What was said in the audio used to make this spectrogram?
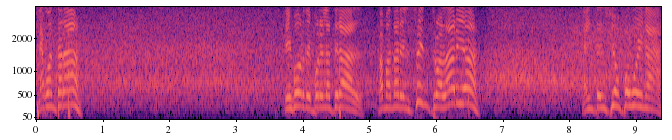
¿Le aguantará? Desborde por el lateral. Va a mandar el centro al área. La intención fue buena.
